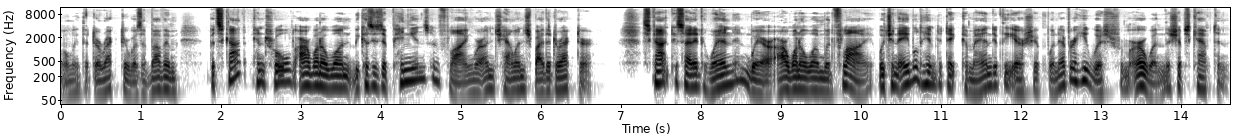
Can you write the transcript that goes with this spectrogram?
only the director was above him, but Scott controlled R 101 because his opinions on flying were unchallenged by the director. Scott decided when and where R 101 would fly, which enabled him to take command of the airship whenever he wished from Irwin, the ship's captain.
